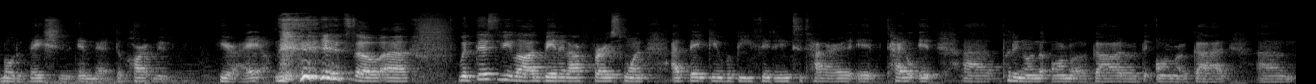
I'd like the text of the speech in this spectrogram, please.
motivation in that department, here I am. so uh, with this vlog being in our first one, I think it would be fitting to title it, title it uh, Putting on the Armor of God or the Armor of God um,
